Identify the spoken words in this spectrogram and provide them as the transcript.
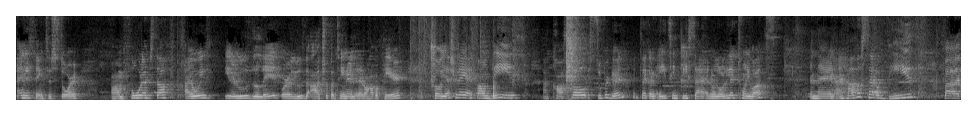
anything to store, um, food and stuff, I always either lose the lid or lose the actual container and then I don't have a pair. So yesterday I found these at Costco, super good. It's like an 18 piece set and it was only like 20 bucks. And then I have a set of these, but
